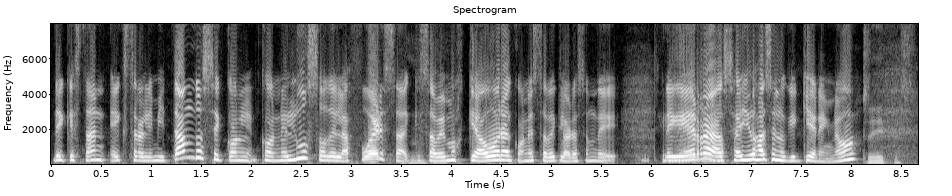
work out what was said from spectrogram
de que están extralimitándose con, con el uso de la fuerza, que sabemos que ahora con esta declaración de, de guerra. o sea, ellos hacen lo que quieren, ¿no? Sí, pues.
